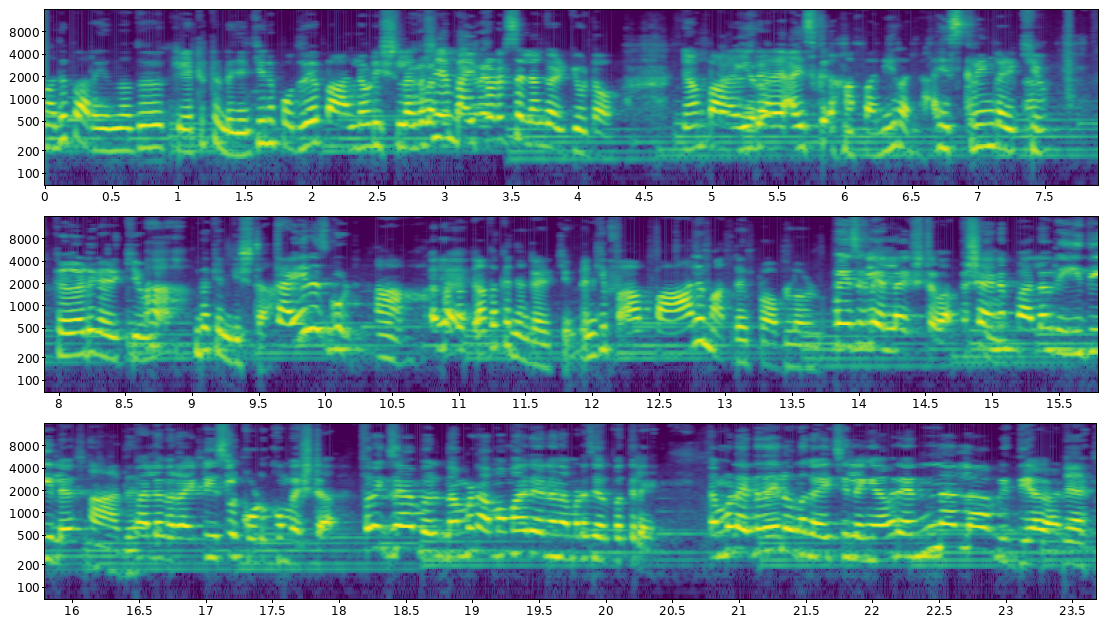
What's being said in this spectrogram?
അത് പറയുന്നത് കേട്ടിട്ടുണ്ട്. എനിക്ക് പിന്നെ പൊതുവേ പാലിനോട് ഇഷ്ടമുള്ള പക്ഷേ ഞാൻ ബൈ പ്രോഡക്ട്സ് എല്ലാം കഴിക്കും കേട്ടോ ഞാൻ പാലിന്റെ ഐസ്ക്രീം പനീർ അല്ല ഐസ്ക്രീം കഴിക്കും കേട് കഴിക്കും. ഇതൊക്കെ എനിക്ക് ഇഷ്ടമാണ് ഗുഡ് ആ അതൊക്കെ- ഞാൻ കഴിക്കും. എനിക്ക് പാൽ മാത്രമേ പ്രോബ്ലം ഉള്ളൂ. ബേസിക്കലി എല്ലാം ഇഷ്ടമാണ് പക്ഷെ അതിനെ പല രീതിയിൽ പല വെറൈറ്റീസിൽ കൊടുക്കുമ്പോൾ ഇഷ്ടമാണ് ഫോർ എക്സാമ്പിൾ നമ്മുടെ അമ്മമാര് തന്നെ നമ്മുടെ ചെറുപ്പത്തിലെ നമ്മൾ എന്തെങ്കിലും ഒന്ന് കഴിച്ചില്ലെങ്കിൽ അവർ എന്നെല്ലാം വിദ്യ കാണിക്കുന്നത്,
